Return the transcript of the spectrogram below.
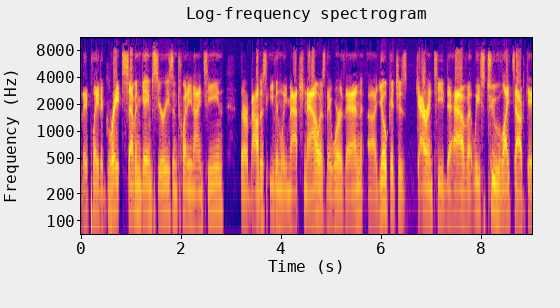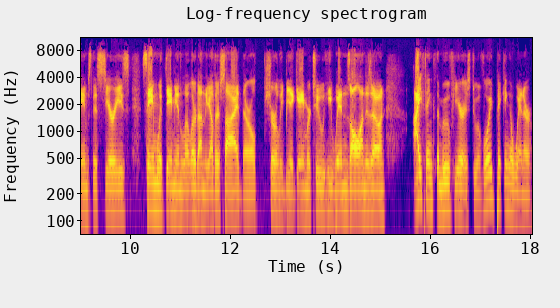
They played a great seven game series in 2019. They're about as evenly matched now as they were then. Uh, Jokic is guaranteed to have at least two lights out games this series. Same with Damian Lillard on the other side. There'll surely be a game or two he wins all on his own. I think the move here is to avoid picking a winner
